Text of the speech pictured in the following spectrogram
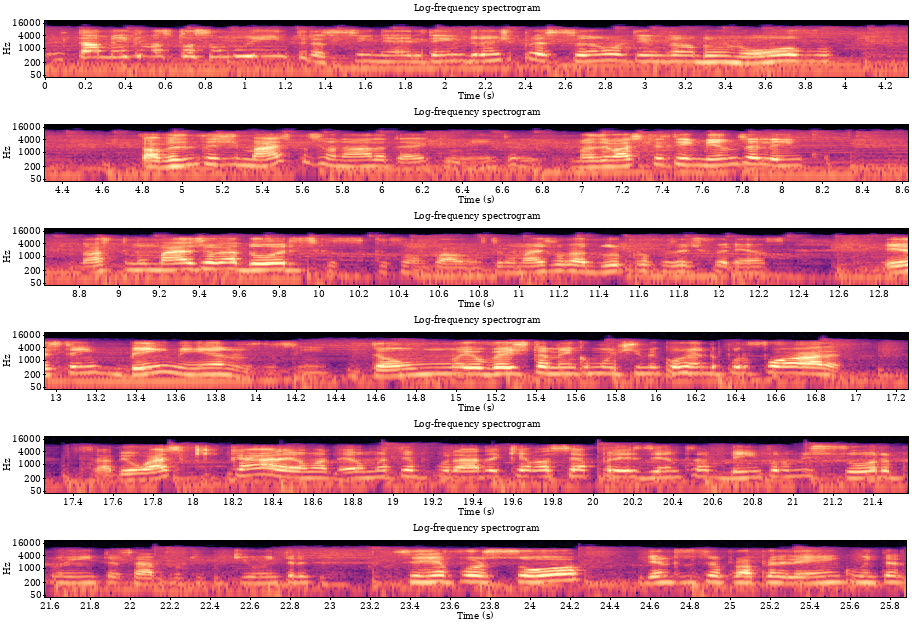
Ele tá meio que na situação do Inter, assim, né? Ele tem grande pressão, ele tem um treinador novo. Talvez ele esteja mais pressionado até que o Inter. Mas eu acho que ele tem menos elenco. Nós temos mais jogadores que, que o São Paulo. Nós temos mais jogador para fazer diferença. Eles têm bem menos, assim. Então eu vejo também como um time correndo por fora. Sabe? Eu acho que, cara, é uma, é uma temporada que ela se apresenta bem promissora pro Inter, sabe? Porque que o Inter se reforçou dentro do seu próprio elenco. O Inter,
